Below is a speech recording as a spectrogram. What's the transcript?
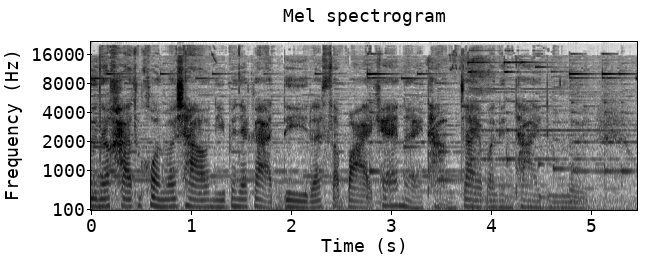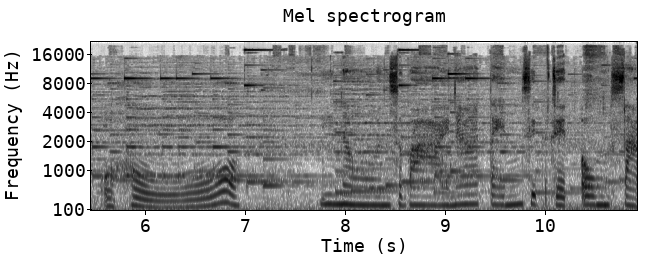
ดูนะคะทุกคนว่าเช้านี้บรรยากาศดีและสบายแค่ไหนถามใจวาเลนไทน์ดูเลย โอ้โห นอนสบายหน้าเต็นท์17 องศา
